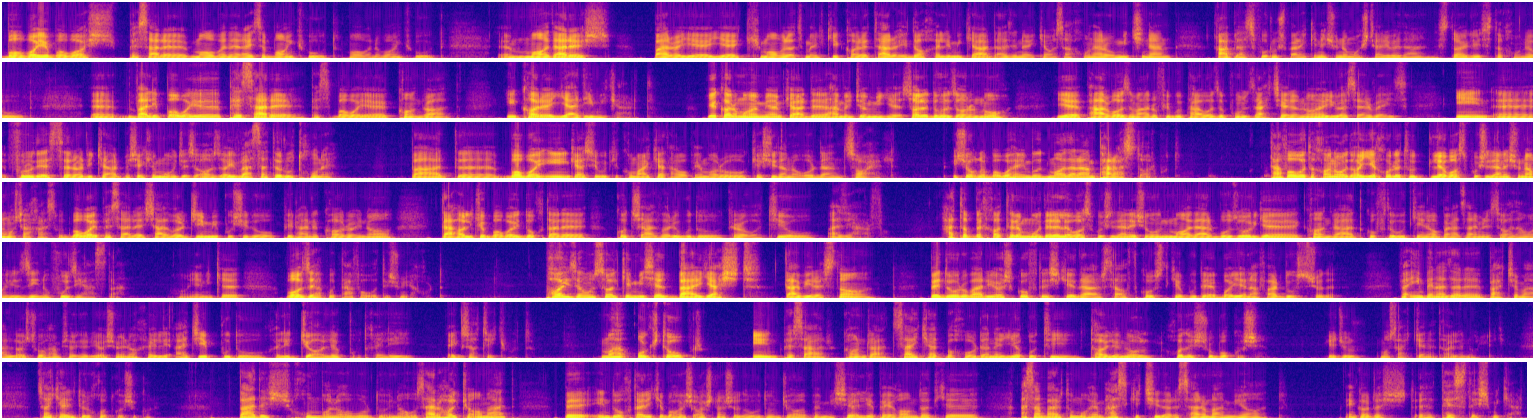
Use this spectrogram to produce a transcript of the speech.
بابای باباش پسر معاون رئیس بانک بود معاون بانک بود. مادرش برای یک معاملات ملکی کار طراحی داخلی می‌کرد. از اینایی که مثلا خونه رو میچینن قبل از فروش برای اینکه نشون مشتری بدن. استایلیست خونه بود. ولی بابای پسره پس بابای کانراد این کار یدی می‌کرد. یه کار مهمی هم کرده همه جا میگه. سال 2009 یه پرواز معروفی بود پرواز 1549 US Airways. این فرود اضطراری کرد به شکل معجزه آسایی وسط رودخونه. بعد بابای این کسی بود که کمک کرد هواپیما رو کشیدن آوردن ساحل. این شغل بابا این بود مادرم پرستار بود. تفاوت خانواده ها یه خورده تو لباس پوشیدنشون هم مشخص بود. بابای پسره شلوار جیم میپوشید و پیرهن کار و اینا در حالی که بابای دختره کت شلواری بود و کراواتی و از این حرفا. حتی به خاطر مدل لباس پوشیدنشون مادر بزرگ کانرد گفته بود که اینا به نظر می‌رسه آدمای زینوفوزی هستن. یعنی که واضح بود تفاوتشون یه خورده. پاییز اون سال که میشل برگشت دبیرستان به دوروبریاش گفتش که در ساوت کوست که بوده با یه نفر دوست شده. و این به نظر بچه محلاش و همشاگریاش و اینا خیلی عجیب بود و خیلی جالب بود خیلی اگزاتیک بود. ماه اکتبر این پسر کانرد سعی کرد با خوردن یه قوطی تایلنول خودش رو بکشه. یه جور مسکن تایلنول دیگه. سعی کرد اینطوری خودکشی کنه. بعدش خون بالا آورد و اینا. و سر حال که آمد به این دختری که باهاش آشنا شده بود اونجا به میشل یه پیغام داد که اصلا برای تو مهم هست که چی داره سر من میاد. انگار داشت تستش می‌کرد.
